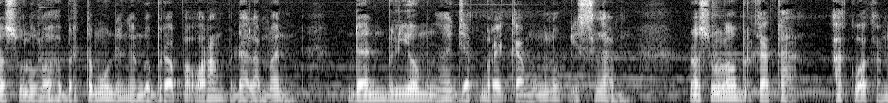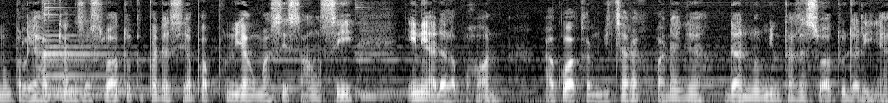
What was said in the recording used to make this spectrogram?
Rasulullah bertemu dengan beberapa orang pedalaman dan beliau mengajak mereka memeluk Islam. Rasulullah berkata, "Aku akan memperlihatkan sesuatu kepada siapa pun yang masih sangsi. Ini adalah pohon. Aku akan bicara kepadanya dan meminta sesuatu darinya."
